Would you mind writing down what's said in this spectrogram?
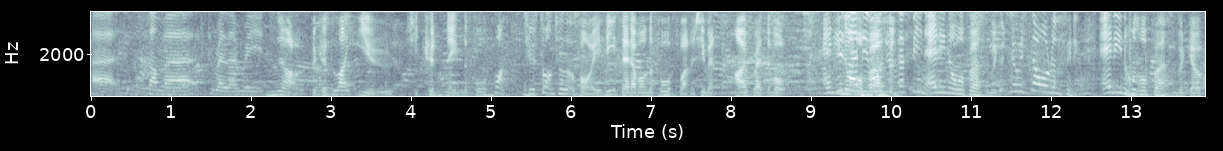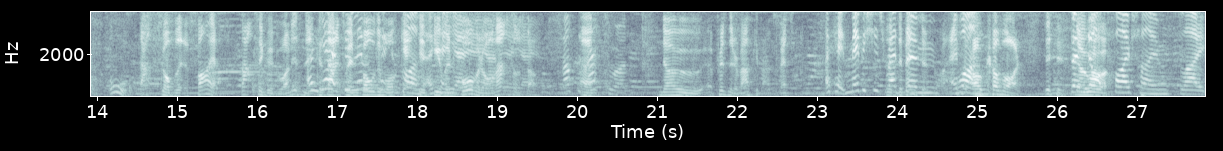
uh, sort of summer thriller reads. No, because like you, she couldn't name the fourth one. She was talking to a little boy, and he said, "I'm on the fourth one," and she went, "I've read them all." Any it like normal the Order person, of the Phoenix? any normal person would go, "No, it's not Order of the Phoenix." Any normal person would go, "Oh, that's Goblet of Fire. That's a good one, isn't it?" Oh, Because yeah, that's it's when the Voldemort Olympics gets one. his Okay, human yeah, form yeah, and all yeah, that yeah, sort of yeah. stuff. That's the Uh, best one. No, a Prisoner of Azkaban's the best one. Okay, maybe she's The read Dementors. them Every- once. oh, come on. This is But no, not no, five times like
